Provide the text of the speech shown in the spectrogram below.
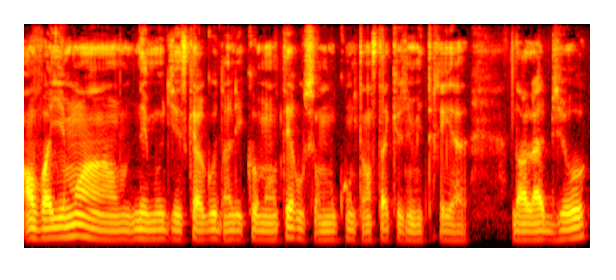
envoyez-moi un emoji escargot dans les commentaires ou sur mon compte Insta que je mettrai euh, dans la bio.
